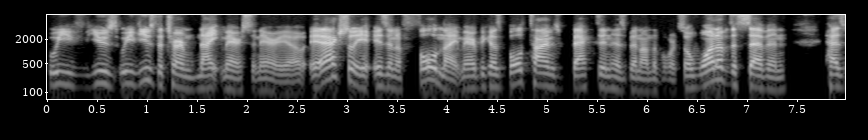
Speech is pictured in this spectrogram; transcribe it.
we've used we've used the term nightmare scenario. It actually isn't a full nightmare because both times Becton has been on the board. So one of the seven has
